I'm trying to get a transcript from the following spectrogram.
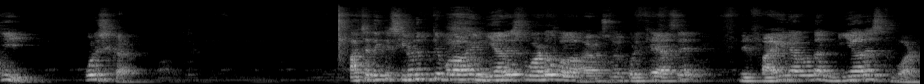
কি? পরিষ্কার। আচ্ছা দেখি সিনোনিমকে বলা হয়? নিয়ারেস্ট ওয়ার্ডও বলা হয়। অনেক সময় পরীক্ষায় আসে। যে find out the nearest word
